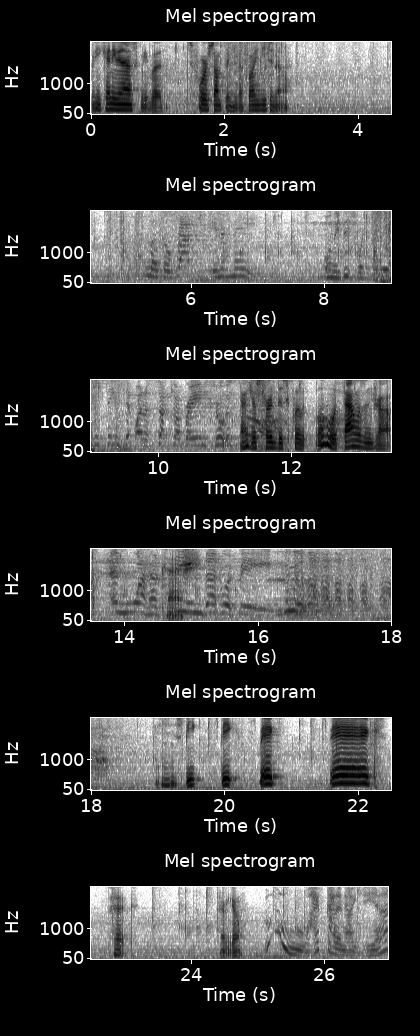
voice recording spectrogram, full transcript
You can't even ask me, but it's for something. That's all you need to know. Like a rat in a maze. Only this one is filled with things that want to suck your brains through a I just heard this quote. Oh, a thousand drop. And what a Cash. that would be! Okay, speak, speak, speak, Big. Heck. There we go. Ooh, I've got an idea.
